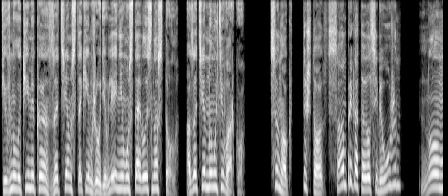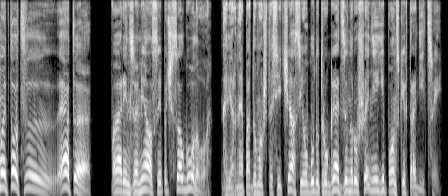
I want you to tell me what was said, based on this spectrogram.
кивнула Кимика, затем с таким же удивлением уставилась на стол, а затем на мультиварку. «Сынок, ты что, сам приготовил себе ужин?» «Ну, мы тут... Э, это...» Парень замялся и почесал голову. Наверное, подумал, что сейчас его будут ругать за нарушение японских традиций.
